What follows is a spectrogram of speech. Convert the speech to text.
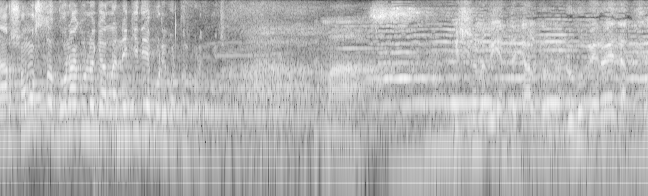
তার সমস্ত গোনাগুলোকে আল্লাহ নেকি দিয়ে পরিবর্তন করে দেবেন নামাজ। বিশ্বনবী এতেকাল করবেন, রুহু বের হয়ে যাচ্ছে।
